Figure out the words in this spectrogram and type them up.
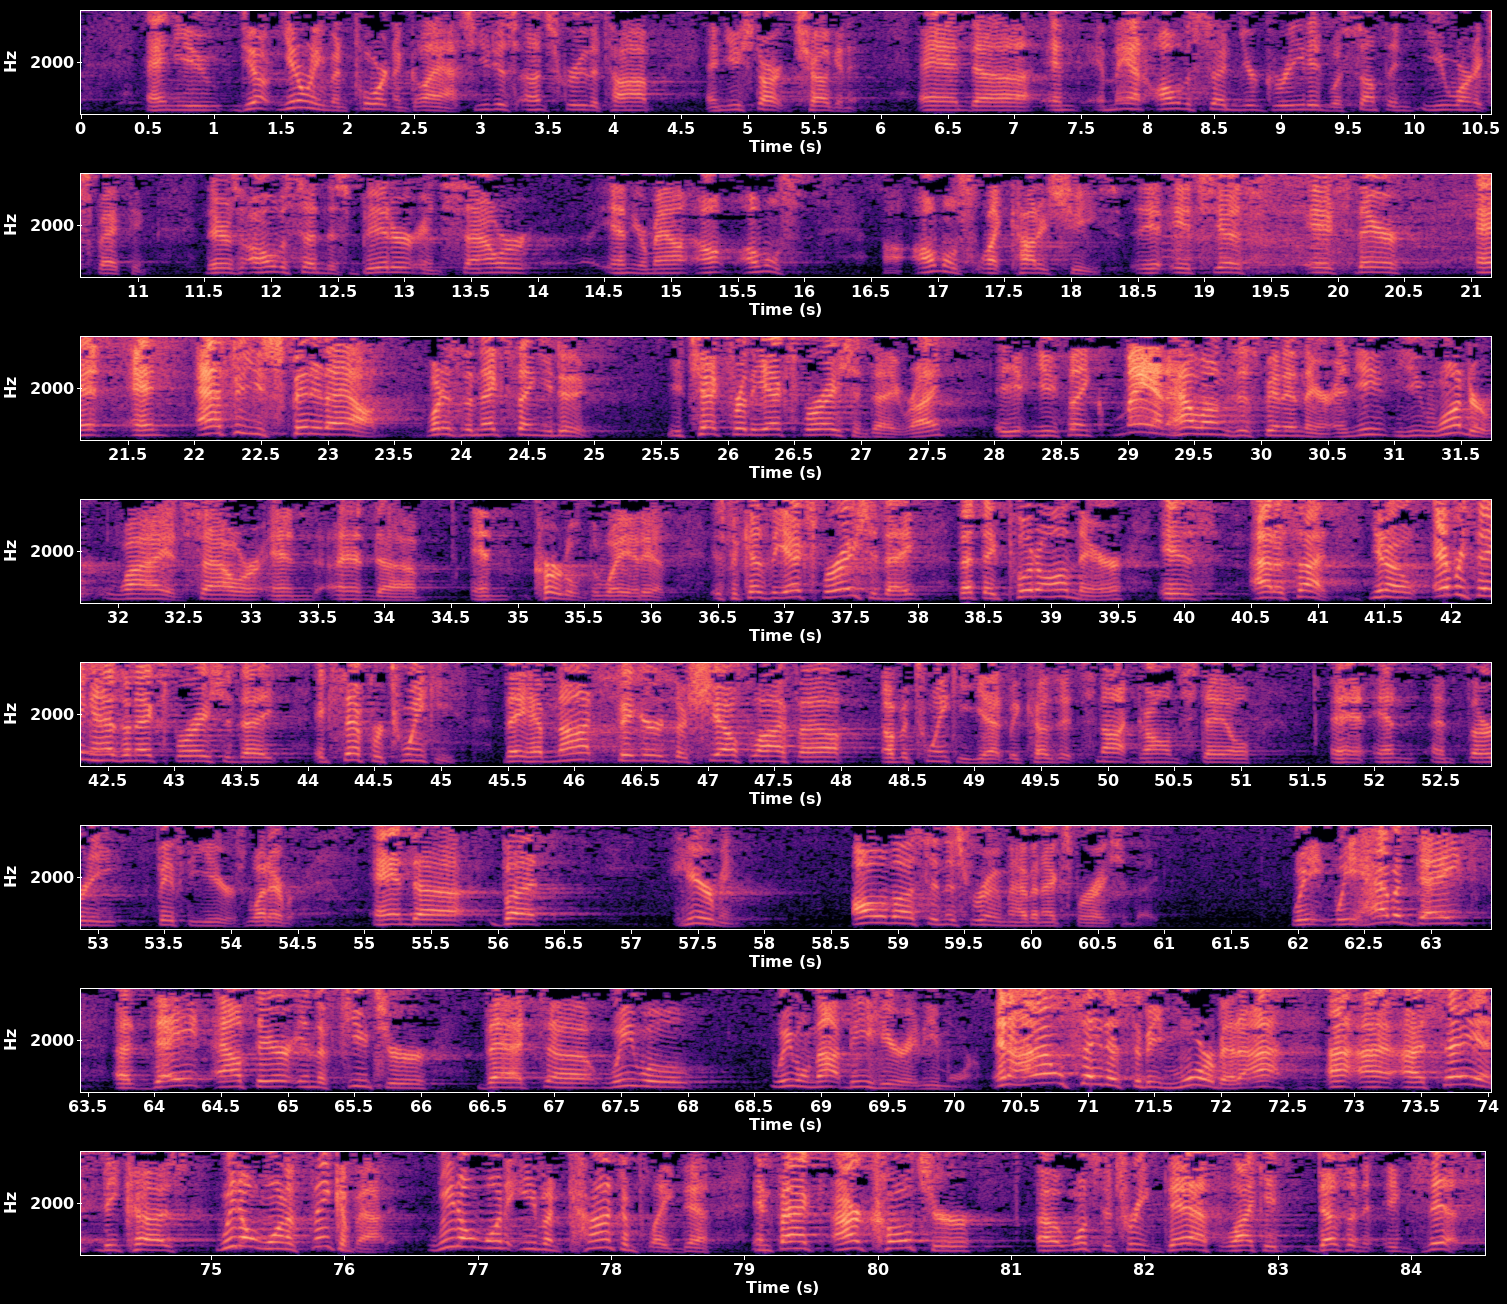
and you you don't, you don't even pour it in a glass. You just unscrew the top and you start chugging it. And, uh, and, and man, all of a sudden you're greeted with something you weren't expecting. There's all of a sudden this bitter and sour in your mouth, almost, almost like cottage cheese. It, it's just, it's there. And, and after you spit it out, what is the next thing you do? You check for the expiration date, right? You, you think, man, how long has this been in there? And you, you wonder why it's sour and, and, uh, and curdled the way it is. It's because the expiration date that they put on there is out of sight. You know, everything has an expiration date except for Twinkies. They have not figured the shelf life out of a Twinkie yet because it's not gone stale in, in, in 30, 50 years, whatever. And, uh, but hear me. All of us in this room have an expiration date. We, we have a date, a date out there in the future that uh, we will we will not be here anymore. And I don't say this to be morbid. I, I, I say it because we don't want to think about it. We don't want to even contemplate death. In fact, our culture uh, wants to treat death like it doesn't exist.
